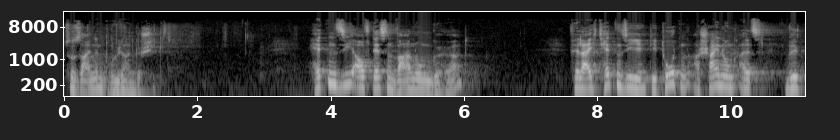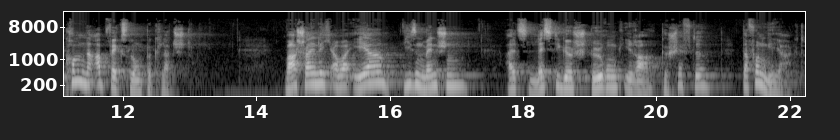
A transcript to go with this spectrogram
zu seinen Brüdern geschickt. Hätten sie auf dessen Warnungen gehört? Vielleicht hätten sie die Totenerscheinung als willkommene Abwechslung beklatscht. Wahrscheinlich aber eher diesen Menschen als lästige Störung ihrer Geschäfte davongejagt.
